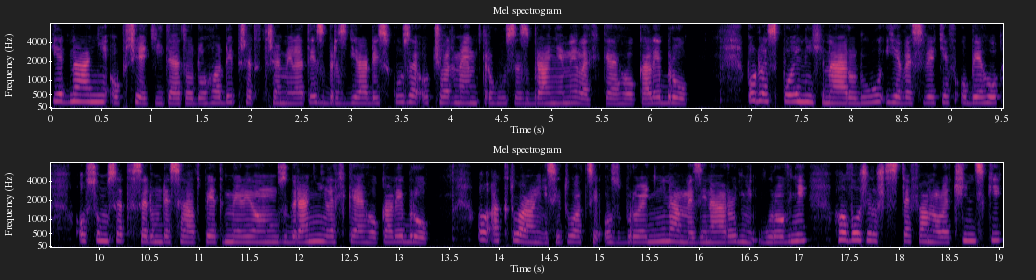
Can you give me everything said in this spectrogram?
Jednání o přijetí této dohody před třemi lety zbrzdila diskuze o černém trhu se zbraněmi lehkého kalibru. Podle Spojených národů je ve světě v oběhu 875 milionů zbraní lehkého kalibru. O aktuální situaci ozbrojení na mezinárodní úrovni hovořil Stefano Lečínsky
